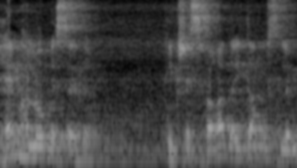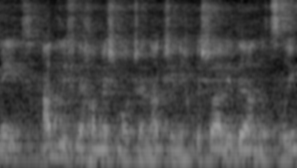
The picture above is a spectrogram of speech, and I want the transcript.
הם הלא בסדר. כי כשספרד הייתה מוסלמית, עד לפני 500 שנה, כשהיא נכבשה על ידי הנוצרים,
